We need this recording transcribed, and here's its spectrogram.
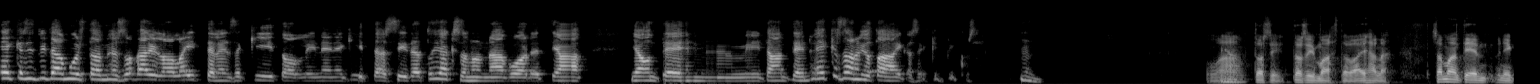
ehkä sitten pitää muistaa myös välillä olla itsellensä kiitollinen ja kiittää siitä, että on jaksanut nämä vuodet ja, ja on tehnyt mitä on tehnyt. Ehkä saanut jotain aikaisemmin pikkusen. Hmm. Wow, tosi, tosi mahtavaa, ihana. Saman tien niin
